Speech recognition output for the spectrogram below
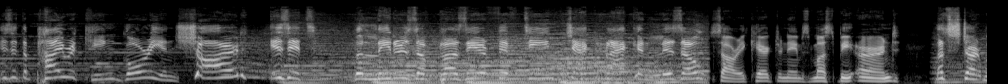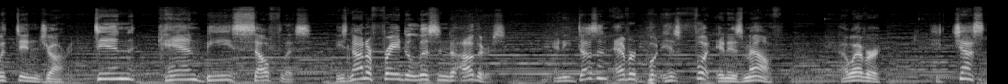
Is it the Pirate King Gorian Shard? Is it the leaders of Plazir 15, Jack Black and Lizzo? Sorry, character names must be earned. Let's start with Din Djarin. Din can be selfless. He's not afraid to listen to others, and he doesn't ever put his foot in his mouth. However, he just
